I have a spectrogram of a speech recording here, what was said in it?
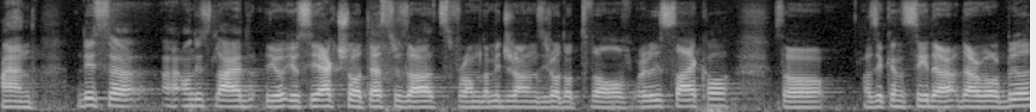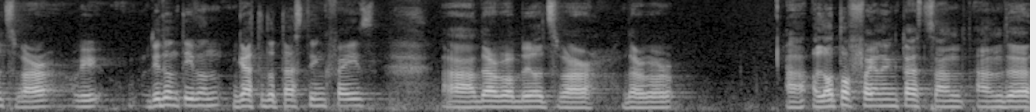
And this, uh, uh, on this slide, you, you see actual test results from the Migeran 0.12 release cycle. So as you can see, there, there were builds where we didn't even get to the testing phase. Uh, there were builds where there were uh, a lot of failing tests, and, and uh,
